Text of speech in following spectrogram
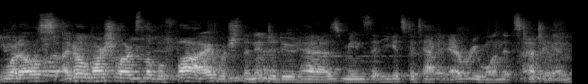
what else. I know martial arts level 5, which the ninja dude has, means that he gets to attack everyone that's touching him.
